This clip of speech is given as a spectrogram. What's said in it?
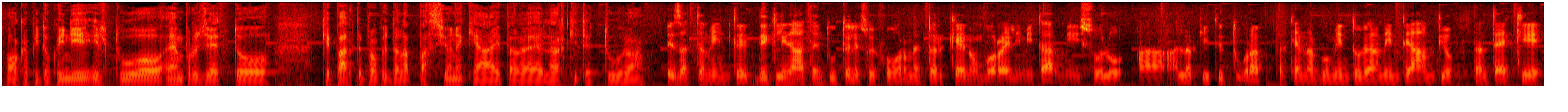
Ho capito, quindi il tuo è un progetto che parte proprio dalla passione che hai per l'architettura. Esattamente, declinata in tutte le sue forme, perché non vorrei limitarmi solo a, all'architettura, perché è un argomento veramente ampio, tant'è che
